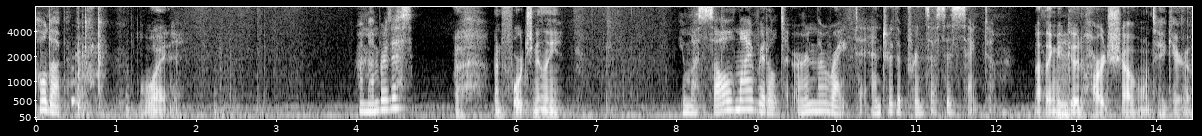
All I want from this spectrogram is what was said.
Hold up. What? Remember this? Ugh, unfortunately, You must solve my riddle to earn the right to enter the princess's sanctum. nothing a hmm. good hard shove won't take care of.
